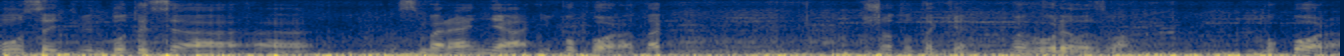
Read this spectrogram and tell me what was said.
мусить відбутися е, смирення і покора. Так? Що то таке? Ми говорили з вами. Покора.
